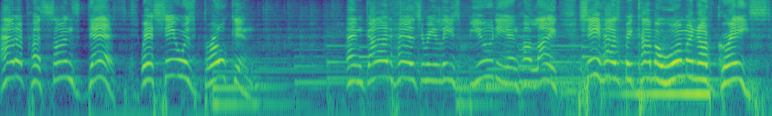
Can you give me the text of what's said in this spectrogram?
out of her son's death, where she was broken, and God has released beauty in her life, she has become a woman of grace.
